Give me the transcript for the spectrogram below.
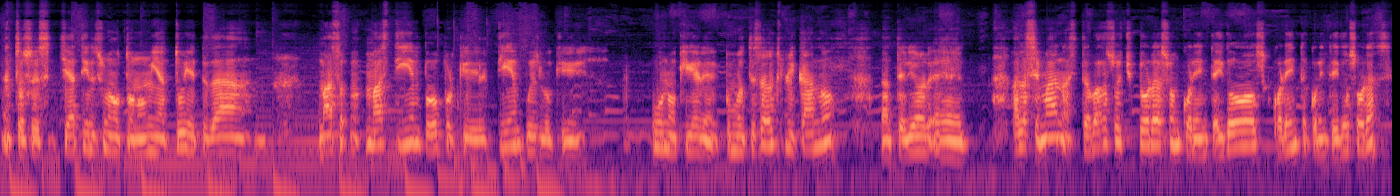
entonces ya tienes una autonomía tuya, te da más, más tiempo, porque el tiempo es lo que uno quiere. Como te estaba explicando la anterior, eh, a la semana, si trabajas 8 horas, son 42, 40, 42 horas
